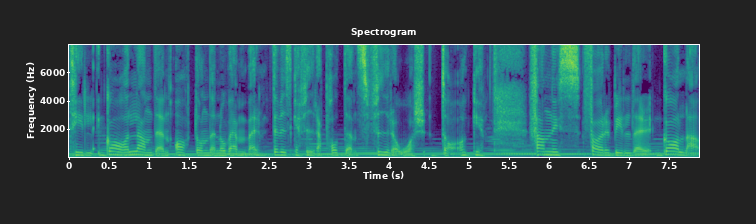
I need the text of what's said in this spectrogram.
till galan den 18 november där vi ska fira poddens fyraårsdag. Fannys förebilder gala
